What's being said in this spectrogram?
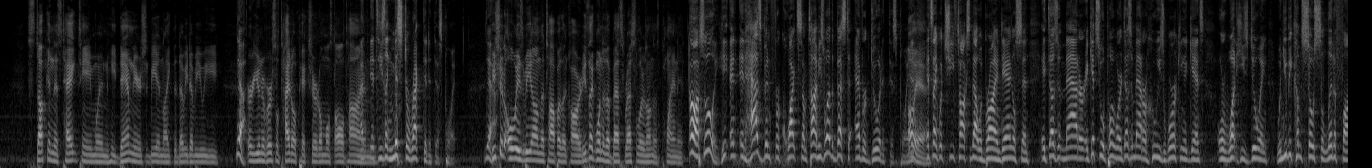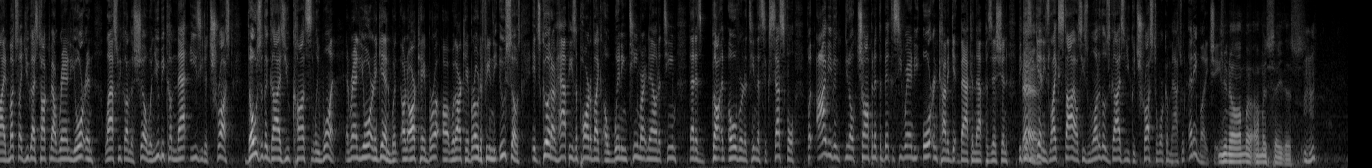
stuck in this tag team when he damn near should be in like the WWE Yeah. or Universal title picture at almost all time. It's, he's like misdirected at this point. Yeah. He should always be on the top of the card. He's like one of the best wrestlers on this planet. Oh, absolutely. He and, and has been for quite some time. He's one of the best to ever do it at this point. Oh, yeah. It's like what Chief talks about with Bryan Danielson. It doesn't matter. It gets to a point where it doesn't matter who he's working against or what he's doing. When you become so solidified, much like you guys talked about Randy Orton last week on the show, when you become that easy to trust, those are the guys you constantly want. And Randy Orton again with on RK Bro, uh, with RK Bro defeating the Usos. It's good. I'm happy he's a part of like a winning team right now and a team that has gotten over and a team that's successful. But I'm even you know chomping at the bit to see Randy Orton kind of get back in that position because Yeah. again he's like Styles. He's one of those guys that you could trust to work a match with anybody. Chief. you know, I'm gonna, I'm gonna say this. Mm-hmm.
